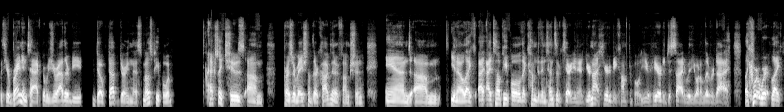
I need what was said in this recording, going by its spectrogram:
with your brain intact, or would you rather be doped up during this? Most people would actually choose um, preservation of their cognitive function. And um, you know, like I, I, tell people that come to the intensive care unit, you're not here to be comfortable. You're here to decide whether you want to live or die. Like we're, we're like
